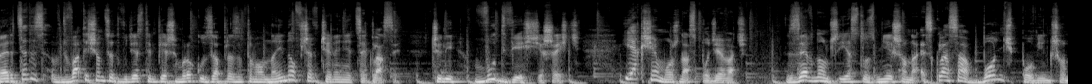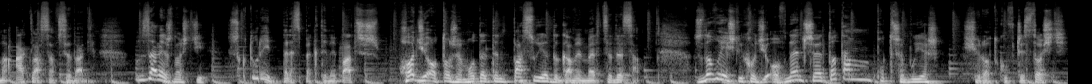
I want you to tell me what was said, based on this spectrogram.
Mercedes w 2021 roku zaprezentował najnowsze wcielenie C-klasy, czyli W206. Jak się można spodziewać, z zewnątrz jest to zmniejszona S-klasa bądź powiększona A-klasa w sedanie, w zależności z której perspektywy patrzysz. Chodzi o to, że model ten pasuje do gamy Mercedesa. Znowu jeśli chodzi o wnętrze, to tam potrzebujesz środków czystości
